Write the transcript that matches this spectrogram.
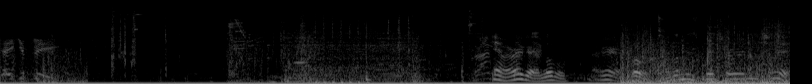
Taking B. Damn, I already got level. I already got level 10 on this bitch already? Shit.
